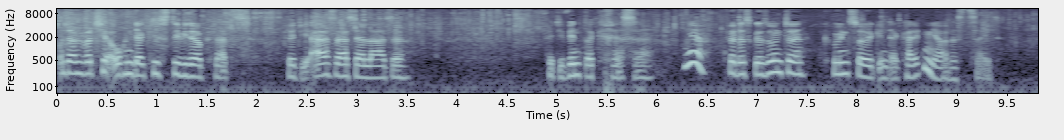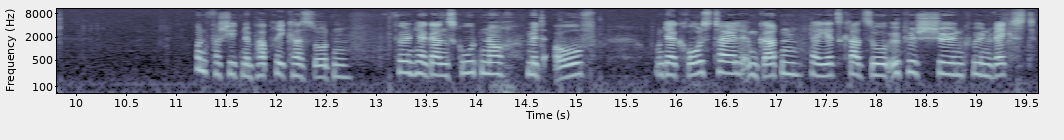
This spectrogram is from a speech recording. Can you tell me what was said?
Und dann wird hier auch in der Kiste wieder Platz für die Asa-Salate, für die Winterkresse, ja, für das gesunde Grünzeug in der kalten Jahreszeit. Und verschiedene Paprikasorten füllen hier ganz gut noch mit auf. Und der Großteil im Garten, der jetzt gerade so üppig schön grün wächst,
